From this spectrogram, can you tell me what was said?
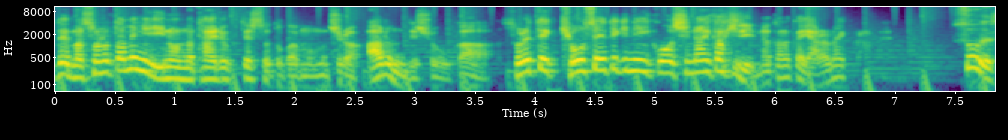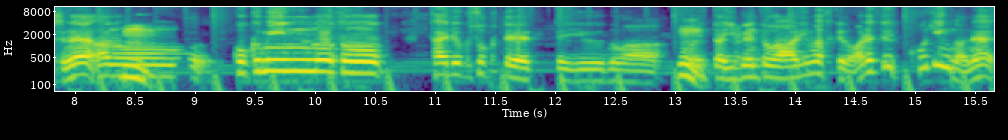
で、まあ、そのためにいろんな体力テストとかももちろんあるんでしょうがそれって強制的にこうしない限りなかなかやらないからね。そうですね。あのー国民のその体力測定っていうのは、そういったイベントがありますけど、あれって個人がね、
